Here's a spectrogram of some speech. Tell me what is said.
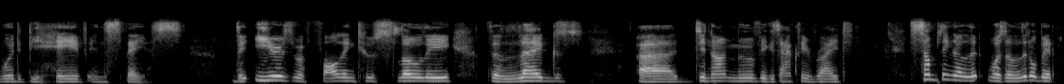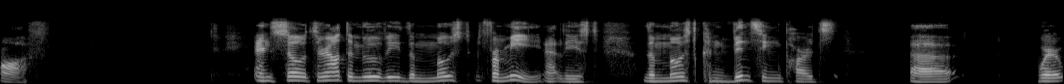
would behave in space. The ears were falling too slowly. The legs uh, did not move exactly right. Something was a little bit off. And so throughout the movie, the most, for me at least, the most convincing parts uh, where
